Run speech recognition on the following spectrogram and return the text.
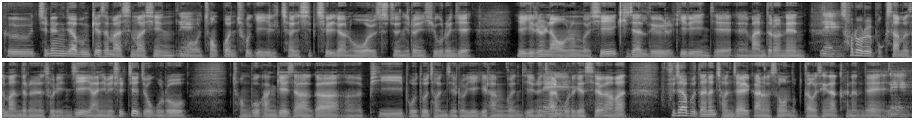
그 진행자분께서 말씀하신 네. 뭐 정권 초기 2017년 5월 수준 이런 식으로 이제 얘기를 나오는 것이 기자들끼리 이제 에, 만들어낸 네. 서로를 복사하면서 만들어낸 소리인지 아니면 실제적으로 정부 관계자가 어, 비보도 전제로 얘기를 한 건지는 잘 네. 모르겠어요. 아마 후자보다는 전자일 가능성은 높다고 생각하는데 네.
